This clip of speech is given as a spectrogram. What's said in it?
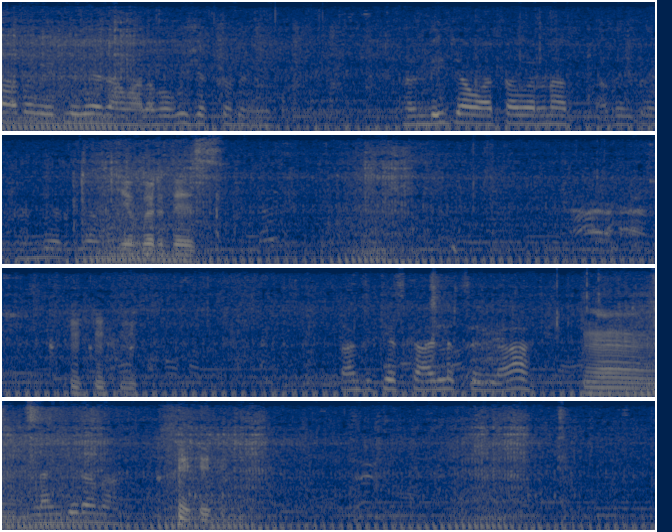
आता भेटलेली आहेत आम्हाला बघू शकता तुम्ही थंडीच्या वातावरणात आता इकडे थंडी असल्यामुळे जबरदस्त. त्यांचे केस काढलेच सगळं. ब्लँकेट आणा हा. बुर्रा. का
